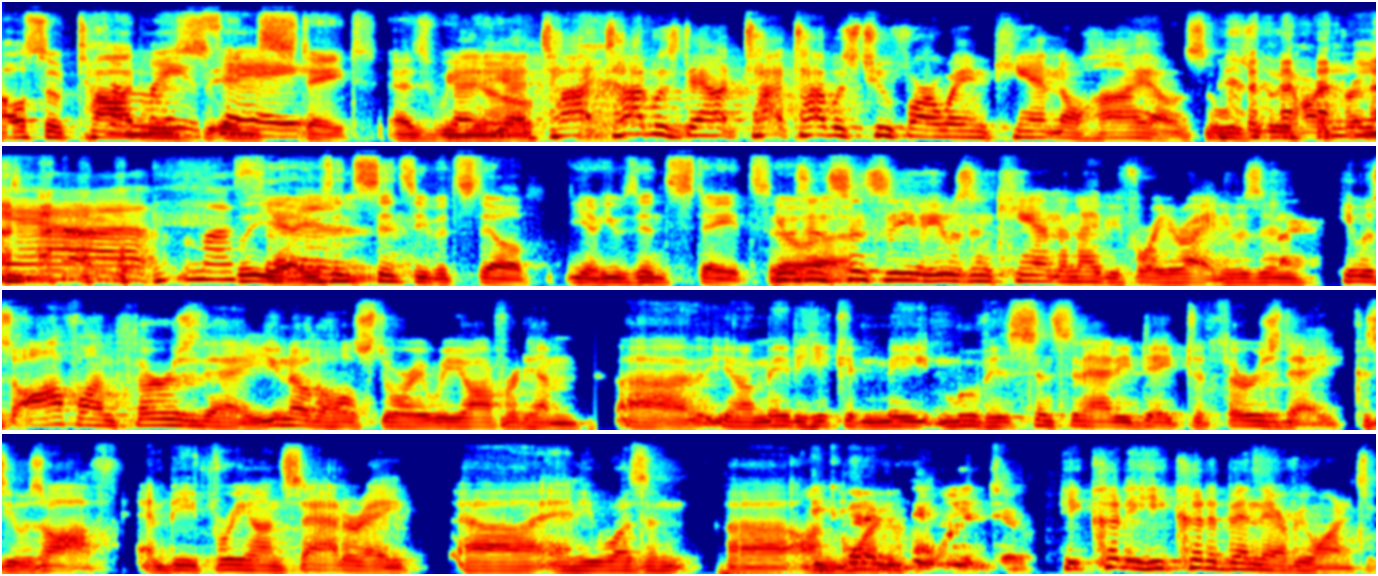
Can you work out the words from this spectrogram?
Also, Todd was say- in state, as we yeah, know. yeah. Todd, Todd was down. Todd, Todd was too far away in Canton, Ohio, so it was really hard for him. Yeah, must Well, yeah, he was in have. Cincy, but still, you know, he was in state. So he was in uh, Cincinnati. He was in Canton the night before. You're right. He was in. He was off on Thursday. You know the whole story. We offered him, uh, you know, maybe he could meet, move his Cincinnati date to Thursday because he was off and be free on Saturday. Uh, and he wasn't uh, on could board. if he wanted to. He could. He could have been there if he wanted to.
